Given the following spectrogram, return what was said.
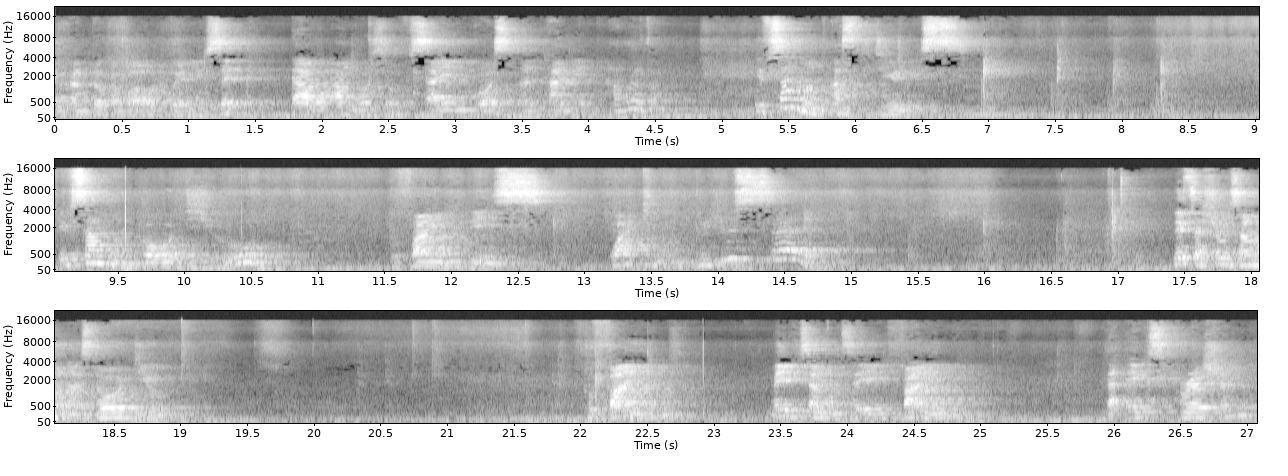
you can talk about when you say double angles of sine, cos, and tangent. However, if someone asked you this, if someone told you to find this, what would you say? Let's assume someone has told you to find, maybe someone say find the expression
